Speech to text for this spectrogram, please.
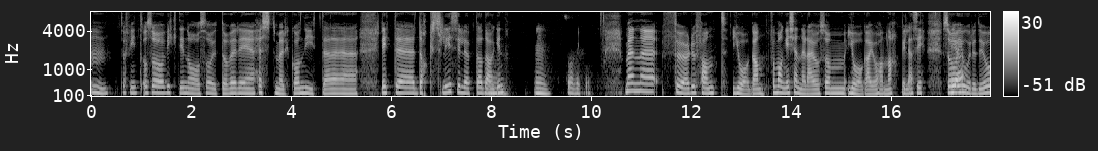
Mm. Så fint. Og så viktig nå også utover i høstmørket å nyte litt eh, dagslys i løpet av dagen. Mm. Mm. Så viktig. Men uh, før du fant yogaen, for mange kjenner deg jo som yoga-Johanna, vil jeg si, så ja. gjorde du jo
